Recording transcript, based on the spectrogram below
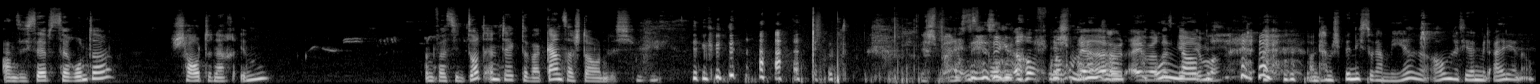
an sich selbst herunter, schaute nach innen. Und was sie dort entdeckte, war ganz erstaunlich. Der Spannungsbogen auf noch mehr erhöht einfach, das geht immer. Und haben Spinnen nicht sogar mehrere Augen? Hat die dann mit all ihren Augen?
